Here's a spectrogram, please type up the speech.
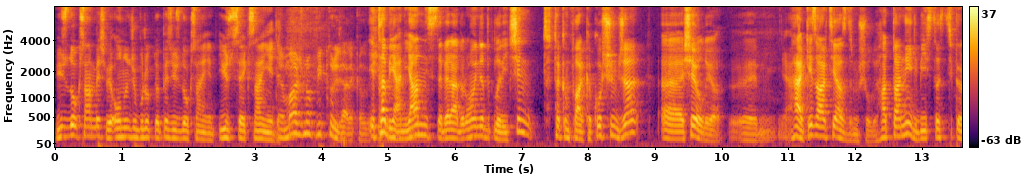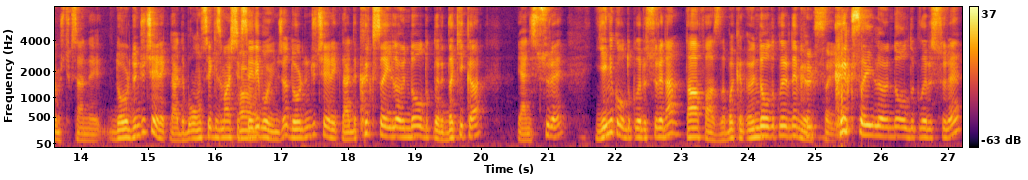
195 ve 10. Brook Lopez 197, 187. E, margin of victory ile alakalı bir E şey. tabi yani Yannis'le beraber oynadıkları için takım farka koşunca e, şey oluyor. e, herkes artı yazdırmış oluyor. Hatta neydi bir istatistik görmüştük seninle. Dördüncü çeyreklerde bu 18 maçlık Ha. seri boyunca dördüncü çeyreklerde 40 sayıyla önde oldukları dakika yani süre yenik oldukları süreden daha fazla. Bakın önde oldukları demiyorum. 40 sayı. 40 sayıyla önde oldukları süre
